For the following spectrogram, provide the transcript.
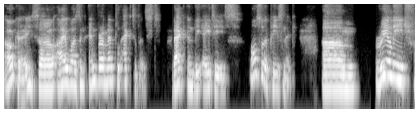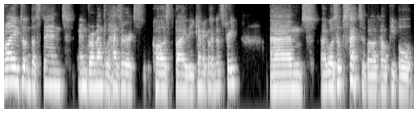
Okay, so I was an environmental activist back in the 80s, also a peacenik, um, really trying to understand environmental hazards caused by the chemical industry. And I was upset about how people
